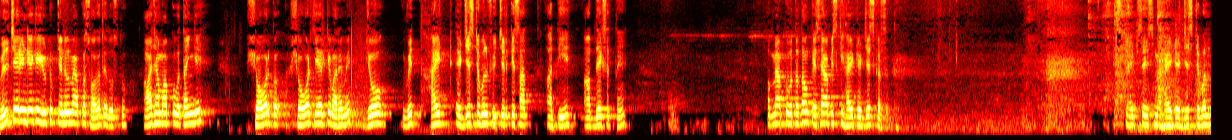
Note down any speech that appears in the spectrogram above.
व्हील चेयर इंडिया के यूट्यूब चैनल में आपका स्वागत है दोस्तों। आज हम आपको बताएँगे शॉवर शॉवर चेयर के बारे में, जो विथ हाइट एडजस्टेबल फीचर के साथ आती है। आप देख सकते हैं। अब मैं आपको बताता हूँ कैसे आप इसकी हाइट एडजस्ट कर सकते हैं। इस टाइप से इसमें हाइट एडजस्टेबल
